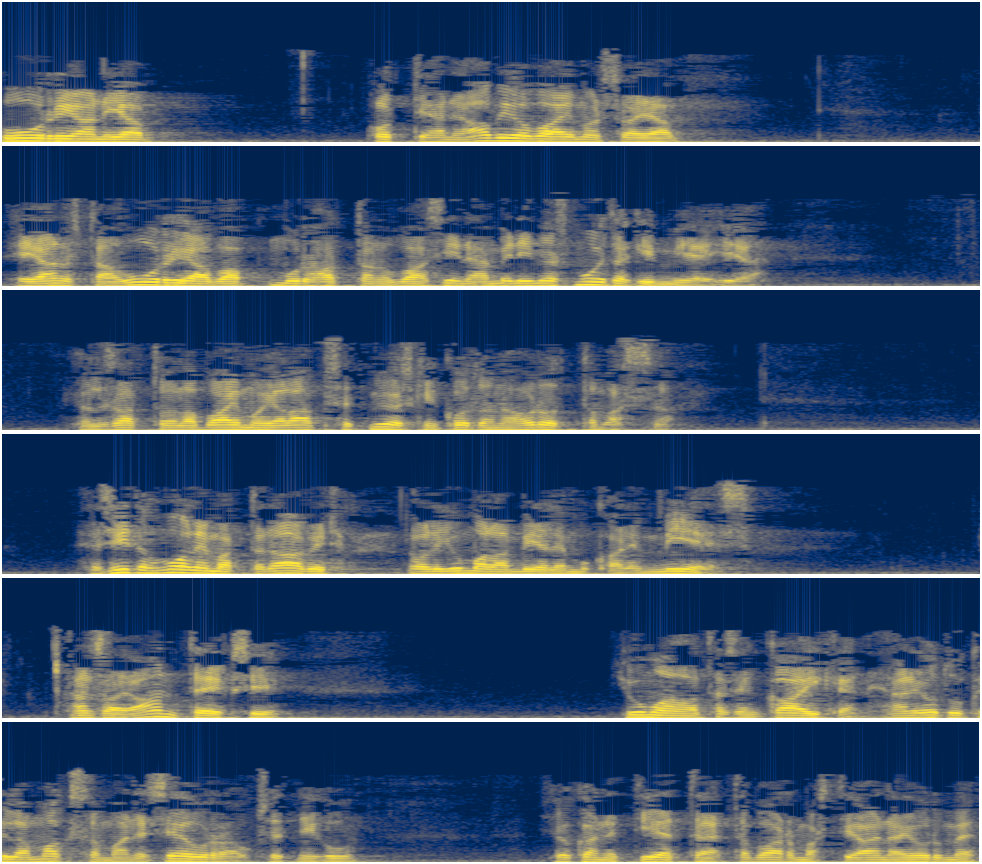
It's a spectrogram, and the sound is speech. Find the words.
Uurian ja otti hänen aviovaimonsa ja ei ainoastaan Uuria murhattanut, vaan siinä meni myös muitakin miehiä, joilla saattoi olla vaimo ja lapset myöskin kotona odottamassa. Ja siitä huolimatta David oli Jumalan mielenmukainen mies. Hän sai anteeksi Jumalalta sen kaiken. Hän joutui kyllä maksamaan ne seuraukset, niin kuin jokainen tietää, että varmasti aina joudumme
